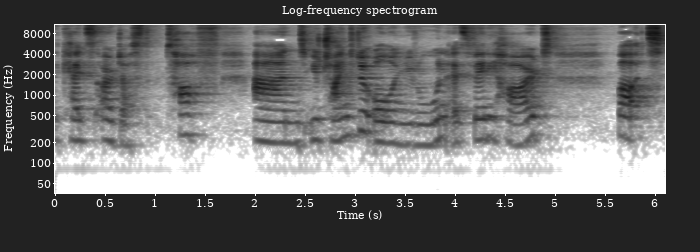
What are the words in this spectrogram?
The kids are just tough and you're trying to do it all on your own. It's very hard. But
